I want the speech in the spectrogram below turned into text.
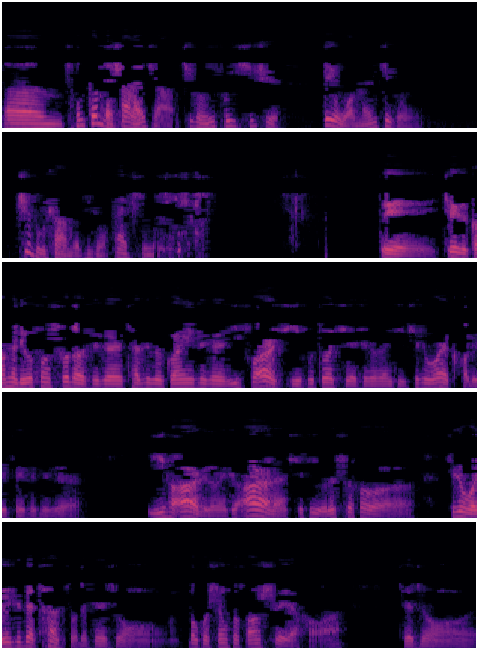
嗯，从根本上来讲，这种一夫一妻制对我们这种制度上的这种爱情，对这个刚才刘峰说到这个，他这个关于这个一夫二妻、一夫多妻的这个问题，其实我也考虑这个这个一和二这个问题。二呢，其实有的时候，其实我一直在探索的这种，包括生活方式也好啊，这种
